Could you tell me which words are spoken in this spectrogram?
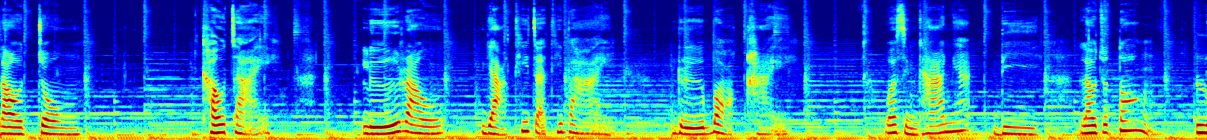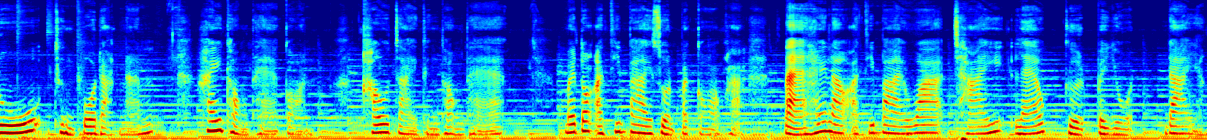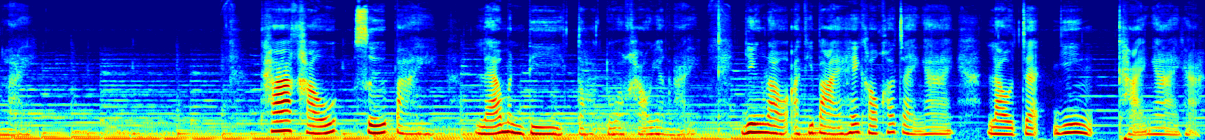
เราจงเข้าใจ หรือเราอยากที่จะอธิบาย หรือบอกใคร ว่าสินค้าเนี้ยดี เราจะต้องรู้ถึงโปรดักต์นั้น ให้ท่องแท้ก่อน เข้าใจถึงท่องแท้ ไม่ต้องอธิบายส่วนประกอบค่ะ แต่ให้เราอธิบายว่าใช้แล้วเกิดประโยชน์ ได้อย่างไร ถ้าเขาซื้อไปแล้วมันดีต่อตัวเขาอย่างไร ยิ่งเราอธิบายให้เขาเข้าใจง่าย เราจะยิ่งขายง่ายค่ะ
